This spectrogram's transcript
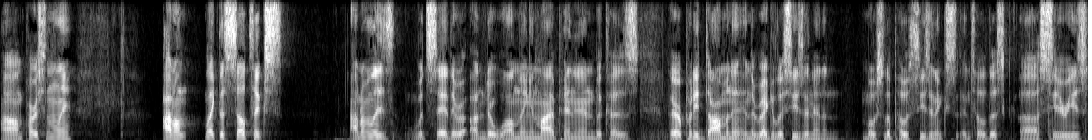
um, personally, I don't like the Celtics. I don't really would say they were underwhelming in my opinion because they were pretty dominant in the regular season and in most of the postseason ex- until this uh, series.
